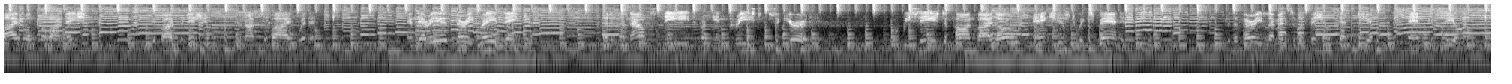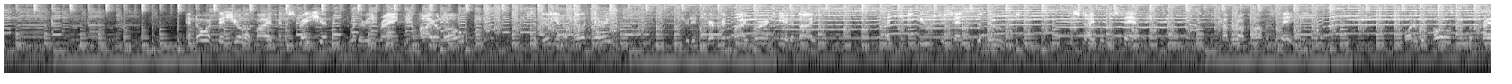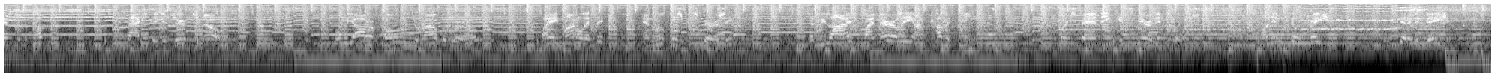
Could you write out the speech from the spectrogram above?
Survival of our nation if our traditions do not survive with it. And there is very grave danger that an announced need for increased security will be seized upon by those anxious to expand its meaning to the very limits of official censorship and concealment. And no official of my administration, whether his rank is high or low, civilian or military, should interpret my words here tonight as an excuse to censor the news, to stifle dissent, to cover up our mistakes, or to withhold from the press and the public the facts they deserve to know. For we are opposed around the world by a monolithic and ruthless conspiracy that relies primarily on covert means for expanding its sphere of influence, on infiltration instead of invasion.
